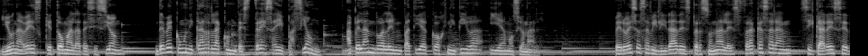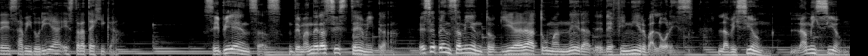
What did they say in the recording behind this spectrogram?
Y una vez que toma la decisión, debe comunicarla con destreza y pasión, apelando a la empatía cognitiva y emocional. Pero esas habilidades personales fracasarán si carece de sabiduría estratégica. Si piensas de manera sistémica, ese pensamiento guiará tu manera de definir valores, la visión, la misión,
